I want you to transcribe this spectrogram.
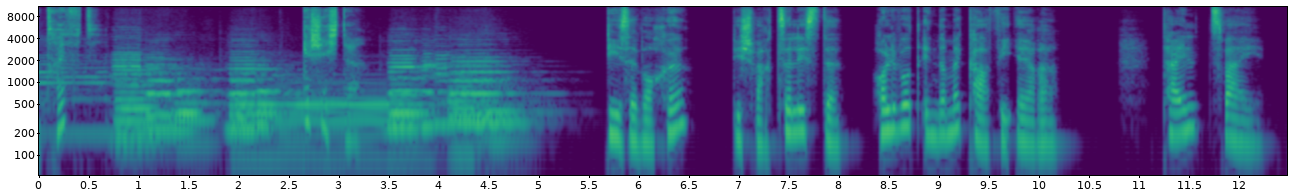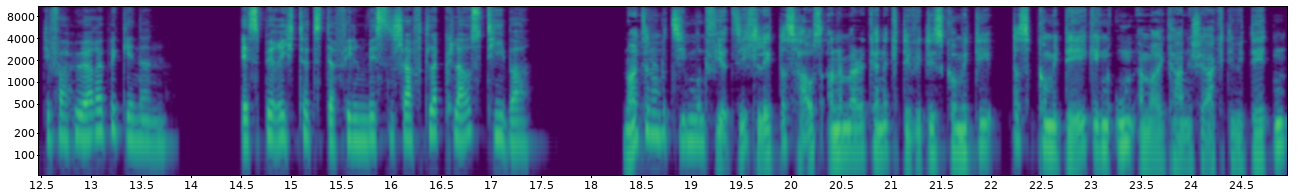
betrifft Geschichte. Diese Woche die schwarze Liste Hollywood in der McCarthy-Ära. Teil 2 Die Verhöre beginnen. Es berichtet der Filmwissenschaftler Klaus Tieber. 1947 lädt das House Un-American Activities Committee, das Komitee gegen unamerikanische Aktivitäten,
